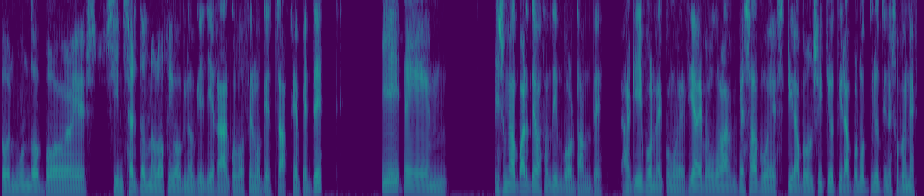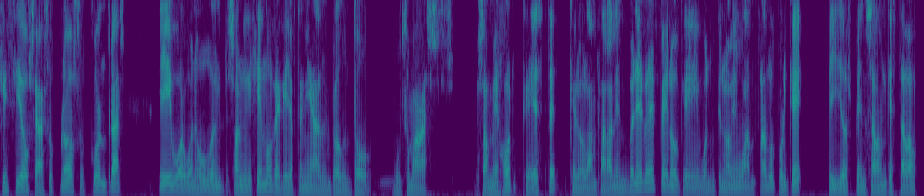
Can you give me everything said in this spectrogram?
todo el mundo, pues, sin ser tecnológico, creo que llega a conocer lo que es ChatGPT. Y eh, es una parte bastante importante aquí, pues como decía, de toda la empresa, pues tira por un sitio, tira por otro, tiene sus beneficios, o sea, sus pros, sus contras. Y bueno, bueno, Google salió diciendo de que ellos tenían un producto mucho más, o sea, mejor que este, que lo lanzarán en breve, pero que bueno, que no lo habían lanzado porque ellos pensaban que estaba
